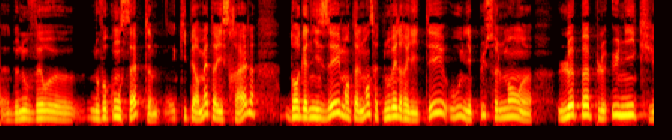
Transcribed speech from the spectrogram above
euh, de nouveaux, euh, nouveaux concepts qui permettent à Israël d'organiser mentalement cette nouvelle réalité où il n'est plus seulement euh, le peuple unique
